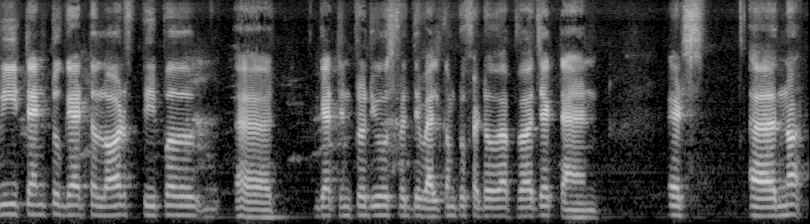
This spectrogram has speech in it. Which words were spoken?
we tend to get a lot of people uh, get introduced with the Welcome to Fedora project, and it's uh, not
